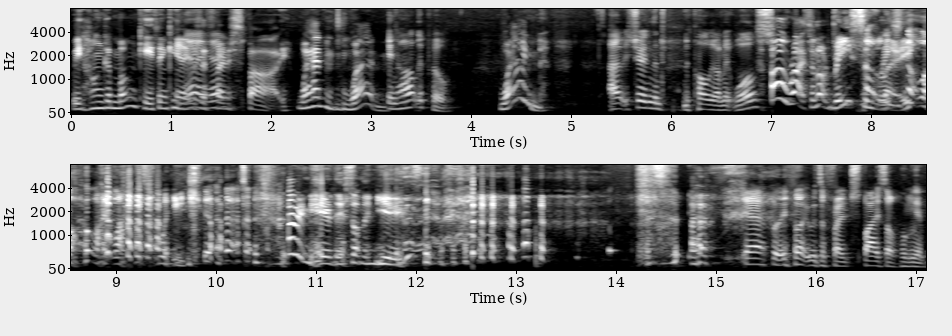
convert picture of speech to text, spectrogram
we hung a monkey thinking it was a yeah. French spy. When? When? In Hartlepool. When? Uh, it's during the Napoleonic Wars. Oh right, so not recently. It's not like last week. I didn't hear this on the news. yeah, but they thought it was a French spy, so hung him.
